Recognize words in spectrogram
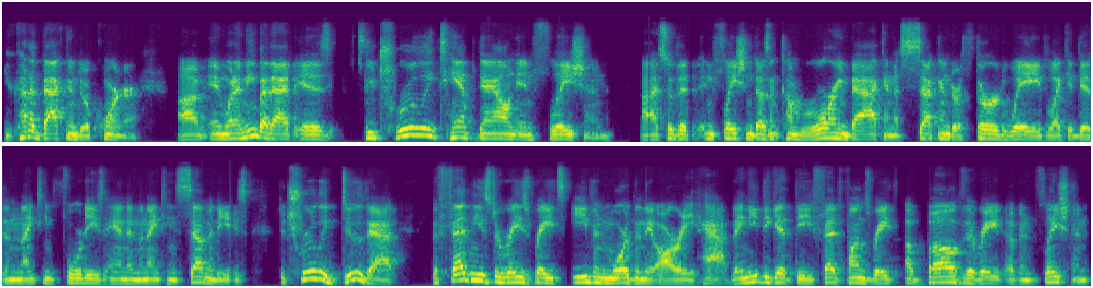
you're kind of backed into a corner. Um, and what I mean by that is to truly tamp down inflation uh, so that inflation doesn't come roaring back in a second or third wave like it did in the 1940s and in the 1970s. To truly do that, the Fed needs to raise rates even more than they already have. They need to get the Fed funds rate above the rate of inflation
